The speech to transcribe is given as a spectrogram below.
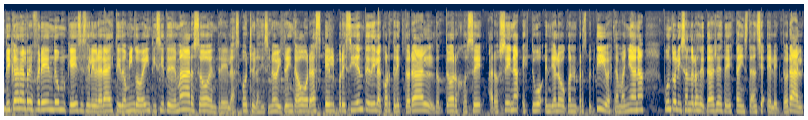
De cara al referéndum que se celebrará este domingo 27 de marzo entre las 8 y las 19 y 30 horas, el presidente de la Corte Electoral, doctor José Arocena, estuvo en diálogo con Perspectiva esta mañana, puntualizando los detalles de esta instancia electoral.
